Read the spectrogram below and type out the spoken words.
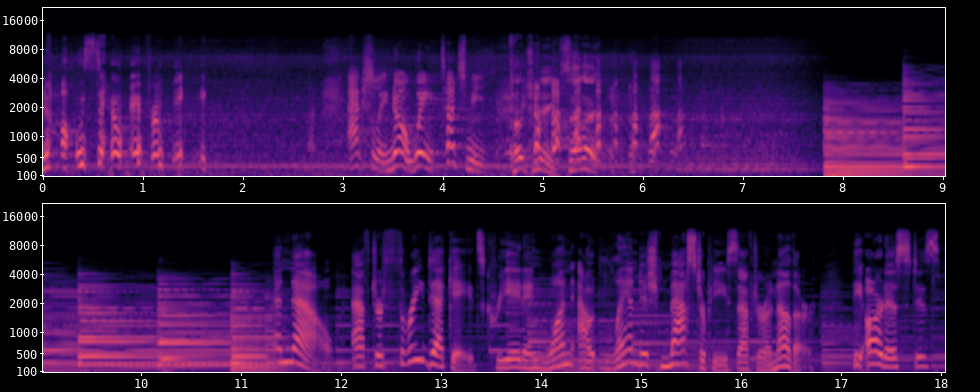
No, stay away from me. Actually, no, wait, touch me. Touch me, sell it. And now, after three decades creating one outlandish masterpiece after another, the artist is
